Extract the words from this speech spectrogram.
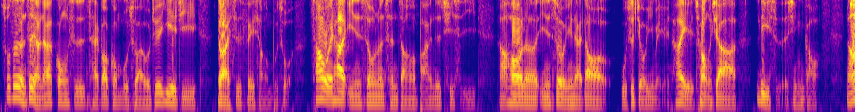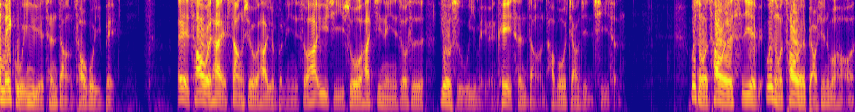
说真的，这两家公司财报公布出来，我觉得业绩都还是非常的不错。超维它的营收呢，成长了百分之七十一，然后呢，营收已经来到五十九亿美元，它也创下历史的新高。然后每股盈余也成长超过一倍。而且超维他也上修了他原本的营收，他预期说他今年营收是六十五亿美元，可以成长差不多将近七成。为什么超维的事业为什么超维的表现那么好啊？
